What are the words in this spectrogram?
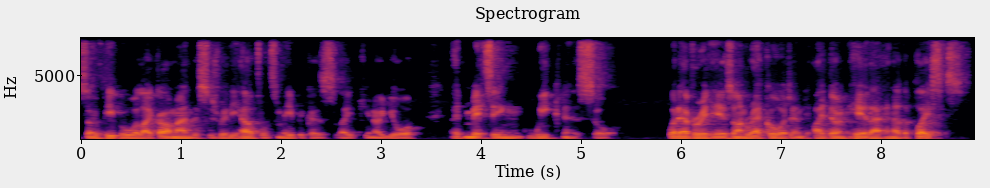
So people were like oh man this is really helpful to me because like you know you're admitting weakness or whatever it is on record and i don't hear that in other places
